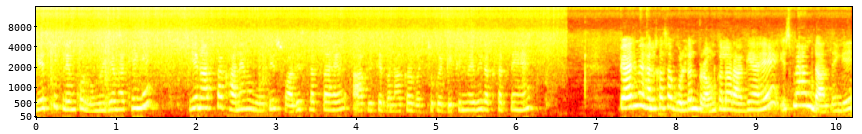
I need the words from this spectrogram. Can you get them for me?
गैस की फ्लेम को लो मीडियम रखेंगे। ये नाश्ता खाने में बहुत ही स्वादिष्ट लगता है। आप इसे बनाकर बच्चों के टिफ़िन में भी रख सकते हैं। प्याज में हल्का सा गोल्डन ब्राउन कलर आ गया है। इसमें हम डाल देंगे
